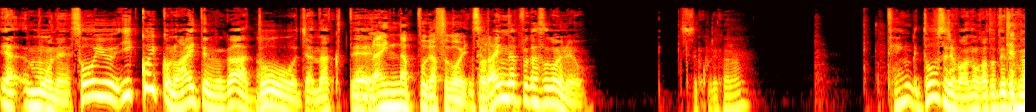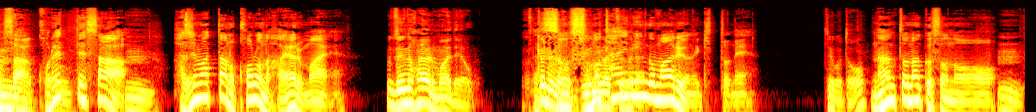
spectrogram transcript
や、もうね、そういう一個一個のアイテムがどうじゃなくて、うん、ラインナップがすごい。そう、ラインナップがすごいのよ。ちょっとこれかな？どうすればあの画像出てくるんだでもさ、これってさ、うん、始まったのコロナ流行る前？全然流行る前だよ。去年のそのタイミングもあるよね、きっとね。どういうこと？なんとなくその、うん、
